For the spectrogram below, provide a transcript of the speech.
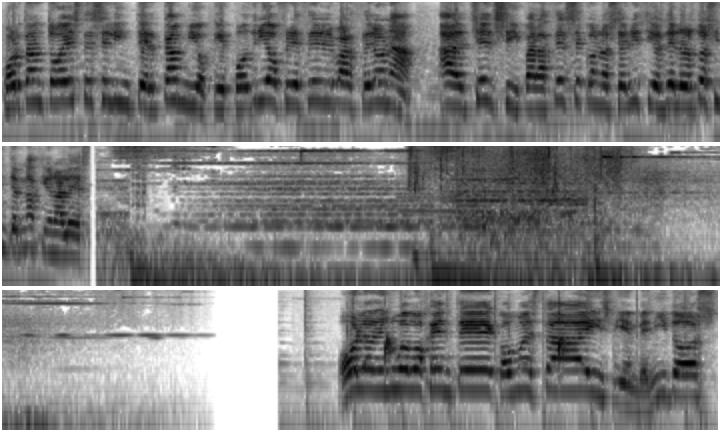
Por tanto, este es el intercambio que podría ofrecer el Barcelona al Chelsea para hacerse con los servicios de los dos internacionales. Hola de nuevo gente, ¿cómo estáis? Bienvenidos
